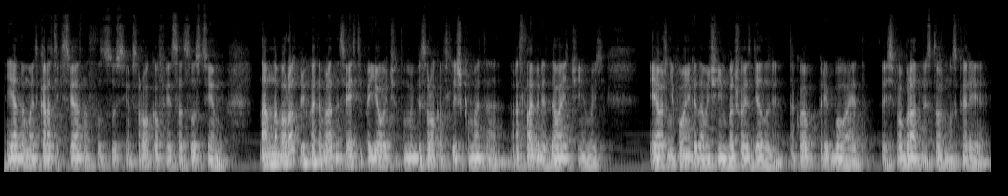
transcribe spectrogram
Я думаю, это как раз таки связано с отсутствием сроков и с отсутствием... Нам, наоборот, приходит обратная связь, типа, йоу, что-то мы без сроков слишком это расслабились, давайте что-нибудь. Я уже не помню, когда мы что-нибудь большое сделали. Такое бывает. То есть в обратную сторону скорее.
